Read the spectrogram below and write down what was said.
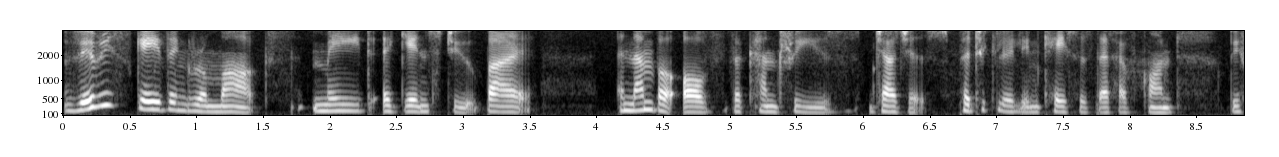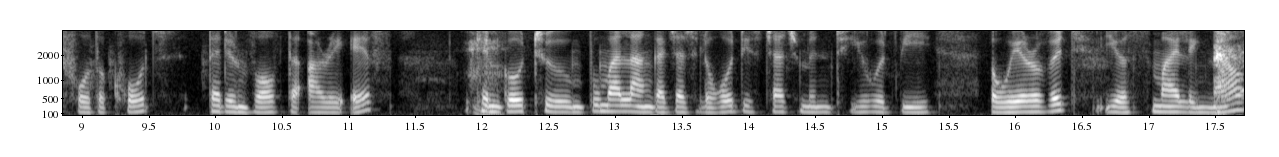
very scathing remarks made against you by a number of the country's judges, particularly in cases that have gone before the courts that involve the RAF. You can go to Mpumalanga Judge Lerodi's judgment, you would be aware of it. You're smiling now.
